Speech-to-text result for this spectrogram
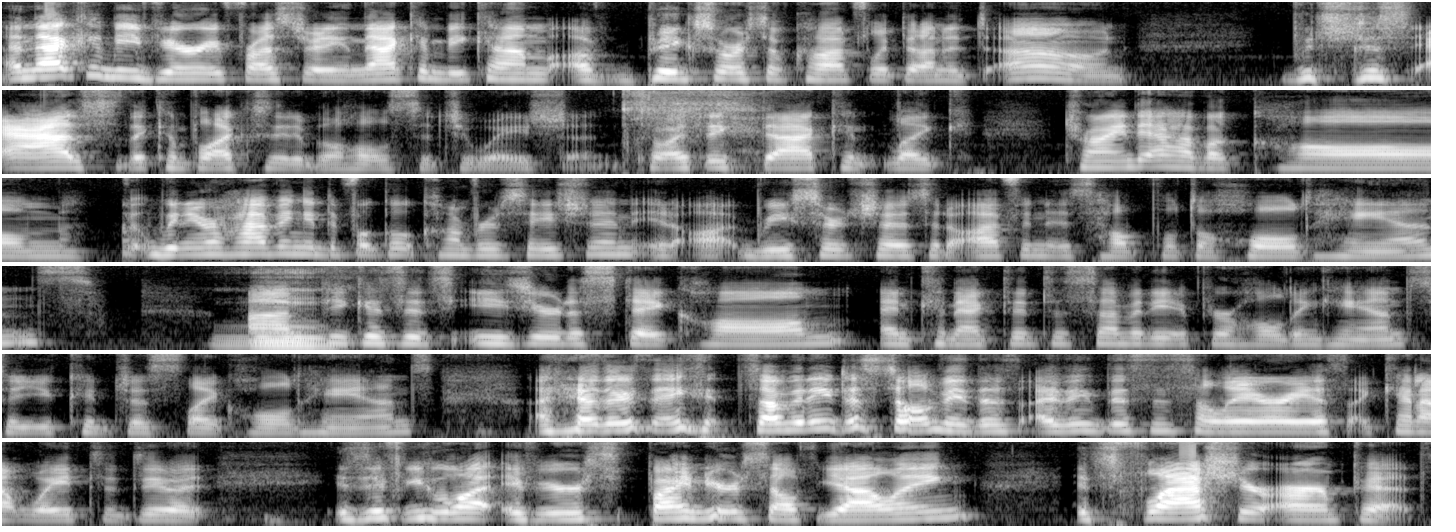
and that can be very frustrating. That can become a big source of conflict on its own which just adds to the complexity of the whole situation. So i think that can like trying to have a calm when you're having a difficult conversation it research shows it often is helpful to hold hands um, mm. because it's easier to stay calm and connected to somebody if you're holding hands. So you could just like hold hands. Another thing, somebody just told me this. I think this is hilarious. I cannot wait to do it. Is if you want, if you find yourself yelling, it's flash your armpits.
